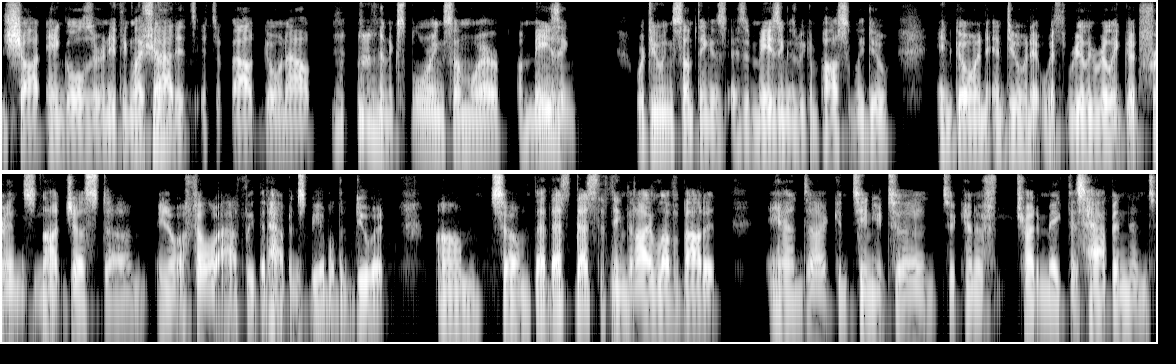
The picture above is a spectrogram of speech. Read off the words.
shot angles or anything like sure. that. It's it's about going out and exploring somewhere amazing. We're doing something as, as amazing as we can possibly do, and going and doing it with really really good friends, not just um, you know a fellow athlete that happens to be able to do it. Um, so that that's that's the thing that I love about it, and uh, continue to to kind of try to make this happen and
